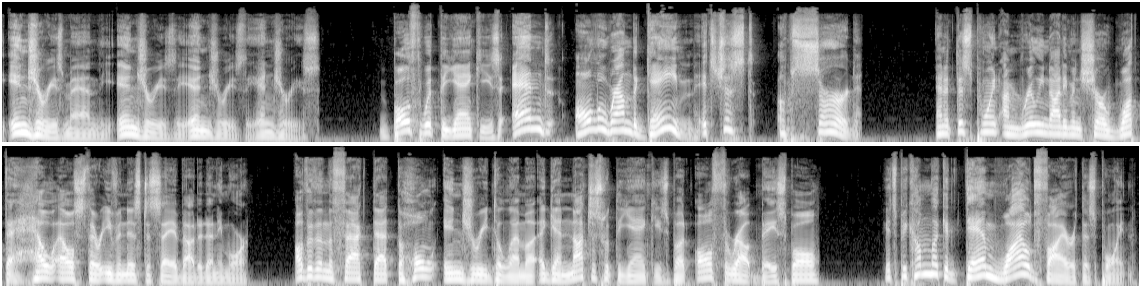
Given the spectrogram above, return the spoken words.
The injuries, man, the injuries, the injuries, the injuries. Both with the Yankees and all around the game. It's just absurd. And at this point, I'm really not even sure what the hell else there even is to say about it anymore. Other than the fact that the whole injury dilemma, again, not just with the Yankees, but all throughout baseball, it's become like a damn wildfire at this point.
